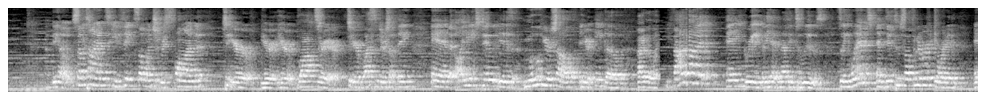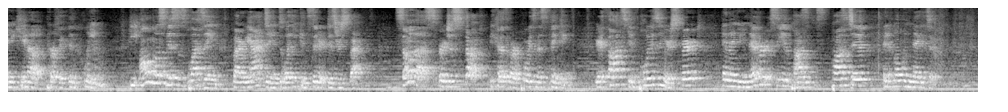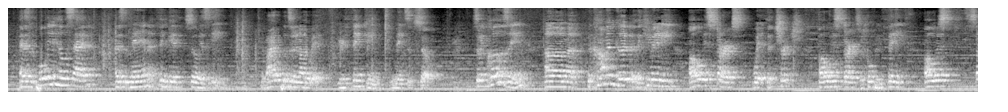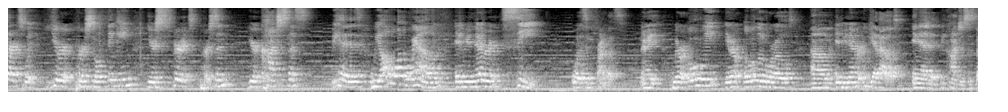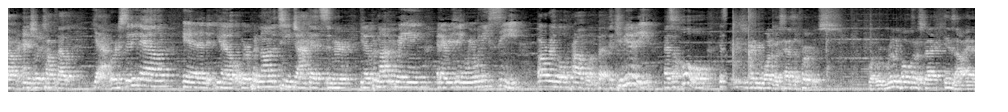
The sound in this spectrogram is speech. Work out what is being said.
You know, sometimes you think someone should respond to your your your blocks or to your blessings or something, and all you need to do is move yourself and your ego out of the way. He thought about it and he agreed, but he had nothing to lose. So he went and dipped himself in the River Jordan, and he came out perfect and clean. He almost missed his blessing by reacting to what he considered disrespect. Some of us are just stuck because of our poisonous thinking. Your thoughts can poison your spirit, and then you never see the positive and only negative. As Napoleon Hill said, as a man thinketh, so is he. The Bible puts it another way. Your thinking makes it so. So in closing, um, the common good of the community always starts with the church, always starts with hope and faith, always starts with your personal thinking, your spirit person, your consciousness, because we all walk around and we never see what's in front of us, right? We're only in our own little world, um, and we never get out and be conscious. As Dr. Angela talked about, yeah, we're sitting down and, you know, we're putting on the team jackets and we're, you know, putting on the ring and everything. We only see our little problem. But the community as a whole is... Each and every one of us has a purpose. What really holds us back is our attitude.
